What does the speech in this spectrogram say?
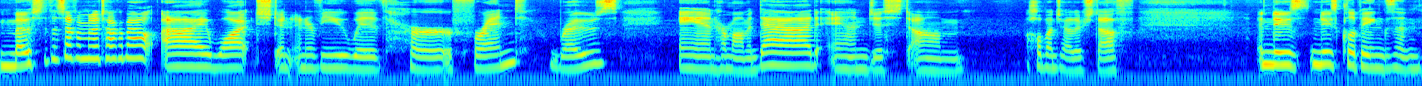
most of the stuff I'm going to talk about, I watched an interview with her friend Rose and her mom and dad, and just um, a whole bunch of other stuff, and news news clippings and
